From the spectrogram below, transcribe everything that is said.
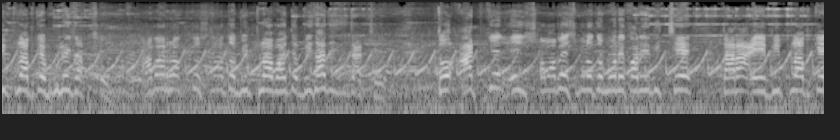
বিপ্লবকে ভুলে যাচ্ছে। আবার রক্তস্নাত বিপ্লব হয়তো বিধা দিতে যাচ্ছে। তো আজকের এই সমাবেশ মূলত মনে করিয়ে দিচ্ছে, তারা এই বিপ্লবকে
